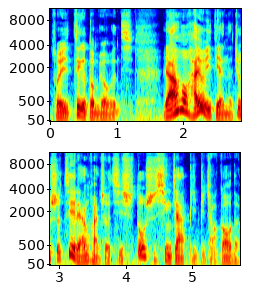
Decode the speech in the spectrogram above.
所以这个都没有问题。然后还有一点呢，就是这两款车其实都是性价比比较高的。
